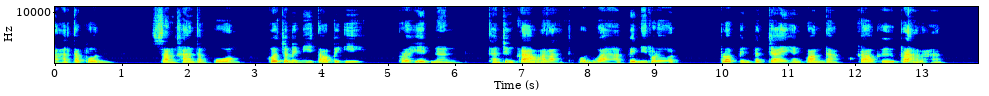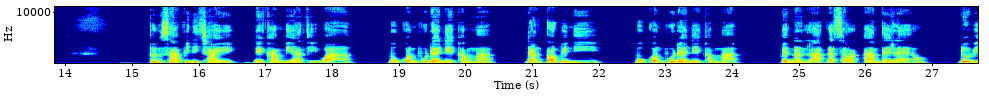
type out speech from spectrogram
รหัตผล สังขารทั้งปวงก็จะไม่มีต่อไปอีก เพราะเหตุนั้น ท่านจึงกล่าวอรหัตผลว่าเป็นนิโรธ เพราะเป็นปัจจัยแห่งความดับกล่าวคือพระอรหันต์พึงทราบวินิจฉัย ในคำมีอธิว่า บุคคลผู้ได้เนคขมมะ ดังต่อไปนี้ บุคคลผู้ได้เนคขมมะ เป็นอันละและสละกามได้แล้ว ด้วยวิ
